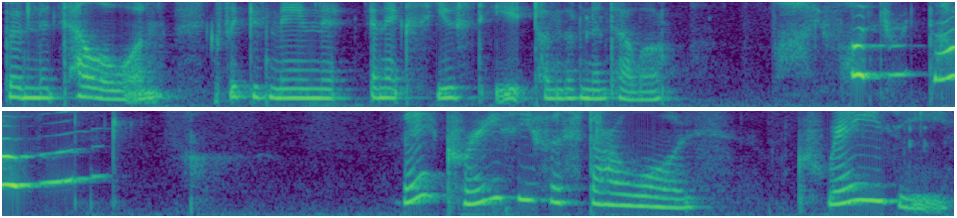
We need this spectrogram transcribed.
the Nutella one. Because it gives me an, an excuse to eat tons of Nutella. 500,000? They're crazy for Star Wars. Crazy.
